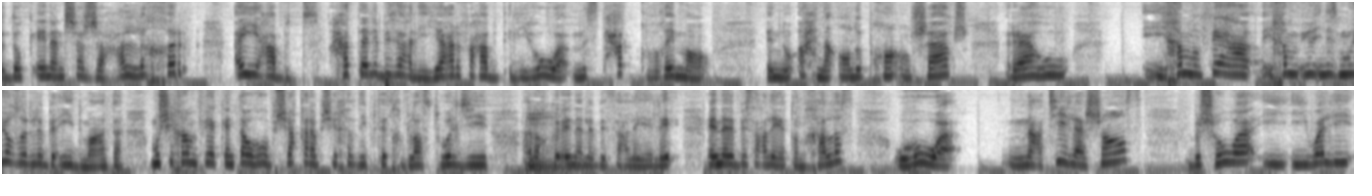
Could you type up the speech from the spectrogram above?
donc أنا نشجع على الأخر أي عبد حتى لاباس عليه يعرف عبد اللي هو مستحق vraiment إنه إحنا on le prend en charge راهو يخمم فيها يخمم لازم يغزر لبعيد معناتها. مش يخمم فيها كان تو هو باش يقرا باش ياخذ لي peut-être بلاصه ولدي alors أنا لاباس عليا لا أنا لاباس عليا تنخلص وهو نعطيه la chance باش هو يولي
